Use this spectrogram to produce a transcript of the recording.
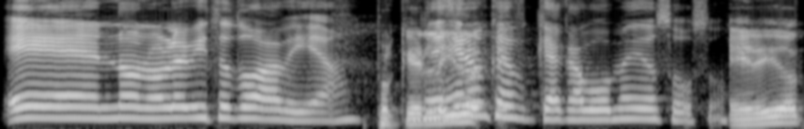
Eh, no, no lo he visto todavía. Porque Me dijeron que, que acabó medio soso. He leído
